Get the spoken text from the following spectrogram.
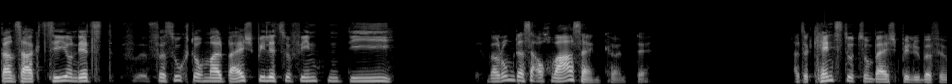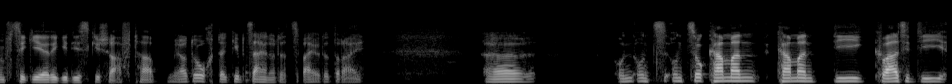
dann sagt sie, und jetzt versuch doch mal Beispiele zu finden, die, warum das auch wahr sein könnte. Also kennst du zum Beispiel über 50-Jährige, die es geschafft haben? Ja doch, da gibt es ein oder zwei oder drei. Äh, und, und, und so kann man, kann man die quasi die,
